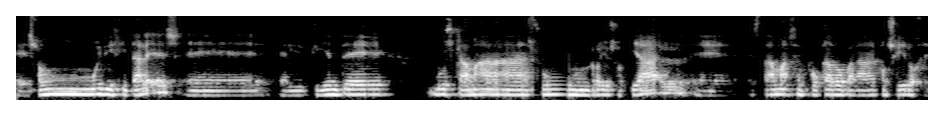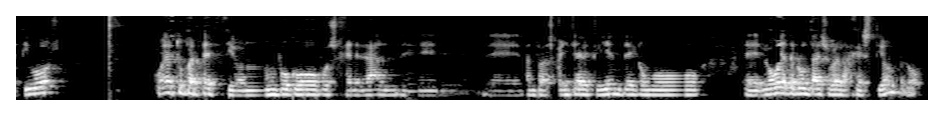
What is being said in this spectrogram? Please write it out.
Eh, ¿Son muy digitales? Eh, ¿El cliente busca más un rollo social? ¿Está más enfocado para conseguir objetivos? ¿Cuál es tu percepción un poco pues, general de, tanto la experiencia del cliente como... luego ya te preguntaré sobre la gestión, pero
